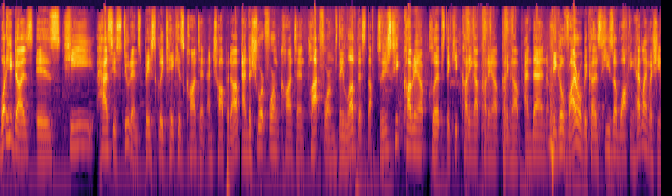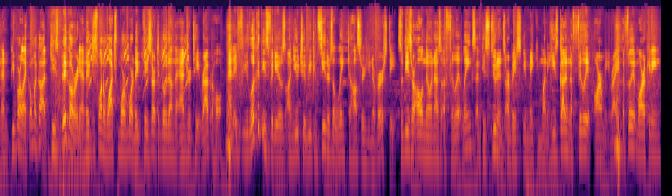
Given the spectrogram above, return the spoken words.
What he does is he has his students basically take his content and chop it up. And the short form content platforms, they love this stuff. So they just keep cutting up clips, they keep cutting up, cutting up, cutting up, and then they go viral because he's a walking headline machine. And people are like, oh my God, he's big already. And they just want to watch more and more. They, they start to go down the Andrew Tate rabbit hole. And if you look at these videos on YouTube, you can see there's a link to Hustlers University. So these are all known as affiliate links, and his students are basically making money. He's got an affiliate army, right? Affiliate marketing,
